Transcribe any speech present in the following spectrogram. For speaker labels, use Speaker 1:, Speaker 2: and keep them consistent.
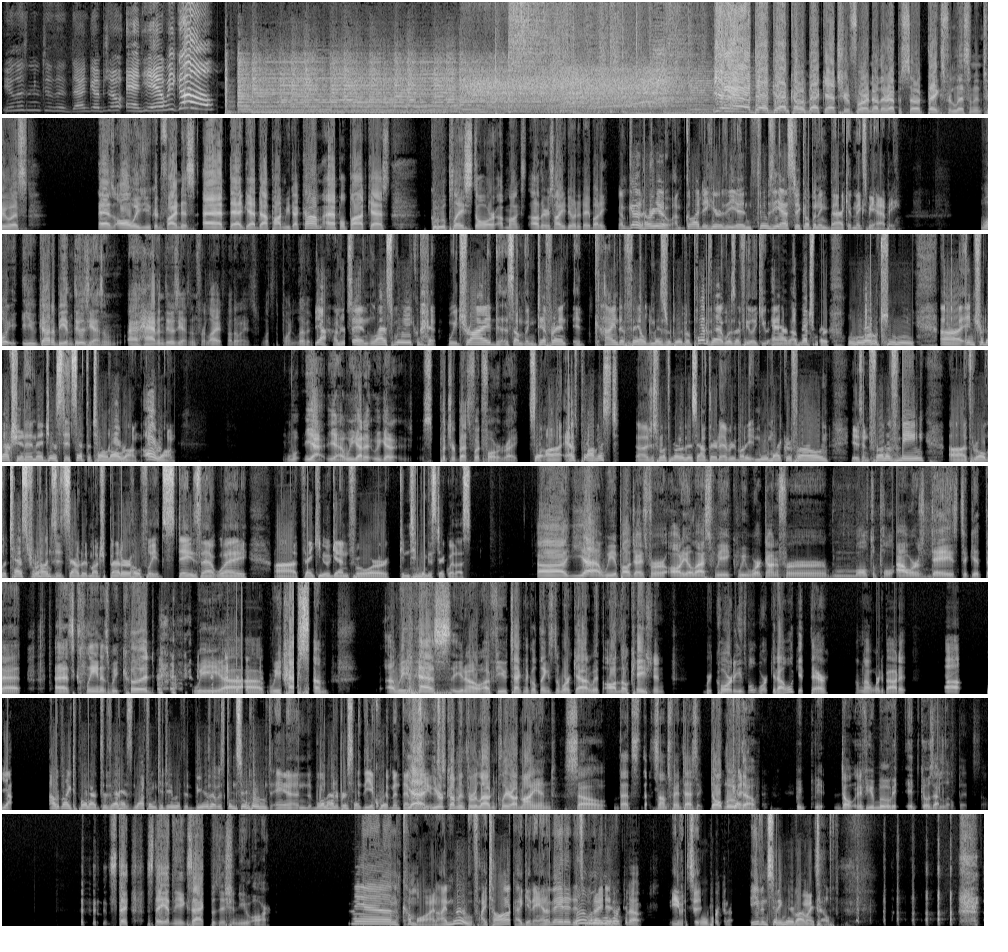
Speaker 1: You're listening to the Dad Gab Show, and here we go!
Speaker 2: Yeah, Dad Gab coming back at you for another episode. Thanks for listening to us. As always, you can find us at dadgab.podme.com, Apple Podcast, Google Play Store, amongst others. How are you doing today, buddy?
Speaker 3: I'm good. How are you? I'm glad to hear the enthusiastic opening back. It makes me happy.
Speaker 2: Well, you got to be enthusiasm. I have enthusiasm for life. Otherwise, what's the point of living?
Speaker 3: Yeah, I'm just saying. Last week we tried something different. It kind of failed miserably, but part of that was I feel like you had a much more low key uh, introduction, and it just it set the tone all wrong, all wrong.
Speaker 2: Well, yeah, yeah. We got to we got to put your best foot forward, right?
Speaker 3: So,
Speaker 2: So-
Speaker 3: uh, as promised, uh, just want to throw this out there to everybody. New microphone is in front of me. Uh, through all the test runs, it sounded much better. Hopefully, it stays that way. Uh, thank you again for continuing to stick with us.
Speaker 2: Uh, yeah, we apologize for audio last week. We worked on it for multiple hours, days to get that as clean as we could. we uh, we have some, uh, we have you know a few technical things to work out with on location recordings. We'll work it out. We'll get there. I'm not worried about it. Uh, yeah,
Speaker 3: I would like to point out that that has nothing to do with the beer that was consumed and 100% the equipment that
Speaker 2: yeah, you're coming through loud and clear on my end, so that's that sounds fantastic. Don't move
Speaker 3: Good.
Speaker 2: though. We, we- don't if you move it, it goes out a little bit. So stay stay in the exact position you are.
Speaker 3: Man, come on. I move. I talk. I get animated. It's
Speaker 2: Well,
Speaker 3: what
Speaker 2: we'll,
Speaker 3: I
Speaker 2: we'll
Speaker 3: do.
Speaker 2: Work it out.
Speaker 3: Even, sit,
Speaker 2: We'll work it out.
Speaker 3: even sitting here by myself.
